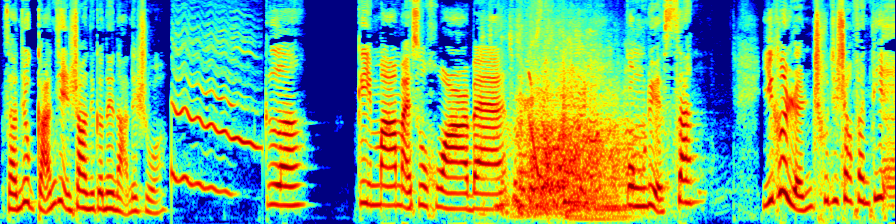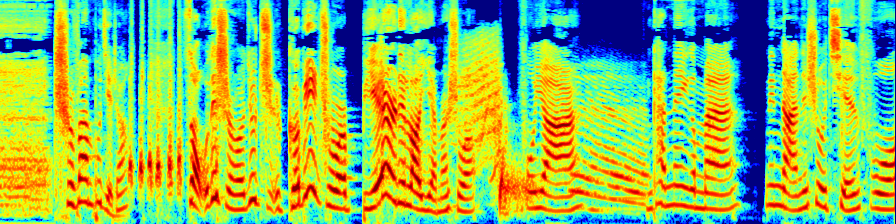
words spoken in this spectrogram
咱就赶紧上去跟那男的说。哥，给你妈买束花呗。攻略三：一个人出去上饭店，吃饭不结账，走的时候就指隔壁桌别人的老爷们说：“服务员，你看那个没？那男的是我前夫，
